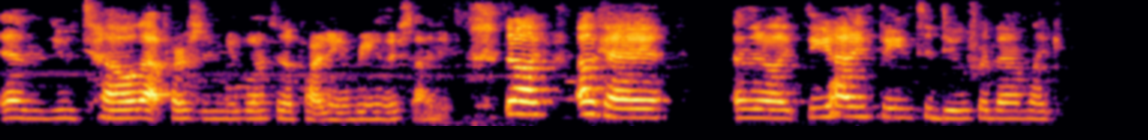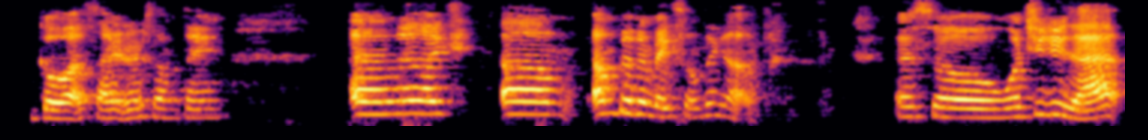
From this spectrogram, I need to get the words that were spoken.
and you tell that person you're going to the party and bringing their son, they're like, okay. And they're like, do you have anything to do for them? Like, go outside or something? And they're like, um, I'm gonna make something up. And so once you do that,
